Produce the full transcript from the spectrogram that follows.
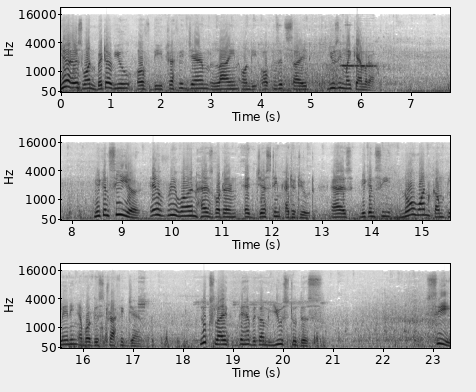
Here is one better view of the traffic jam line on the opposite side using my camera. We can see here everyone has got an adjusting attitude as we can see no one complaining about this traffic jam. Looks like they have become used to this. See,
